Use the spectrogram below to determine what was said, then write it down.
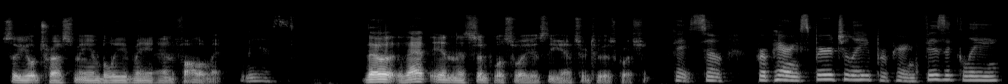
so you'll trust me and believe me and follow me. Yes. Though that, in the simplest way, is the answer to his question. Okay, so preparing spiritually, preparing physically,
